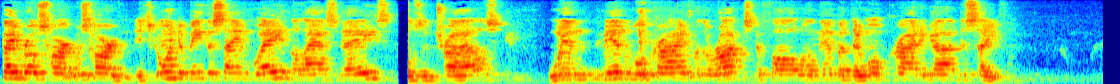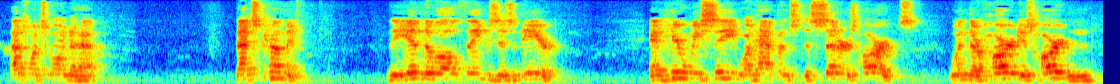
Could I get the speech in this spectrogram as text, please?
Pharaoh's heart was hardened. It's going to be the same way in the last days and trials when men will cry for the rocks to fall on them, but they won't cry to God to save them. That's what's going to happen. That's coming. The end of all things is near. And here we see what happens to sinners' hearts. When their heart is hardened,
